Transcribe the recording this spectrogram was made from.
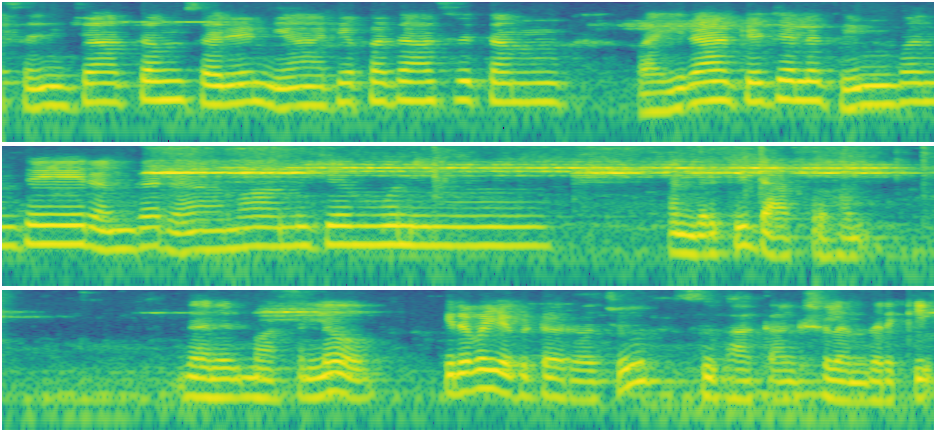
సంజాతం శరణ్యార్యపదాశ్రితం వైరాగ్యజలధిం వందే రంగరామానుజముని అందరికీ దాసోహం। ధనుర్మాసంలో ఇరవై ఒకటో రోజు శుభాకాంక్షలందరికీ.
